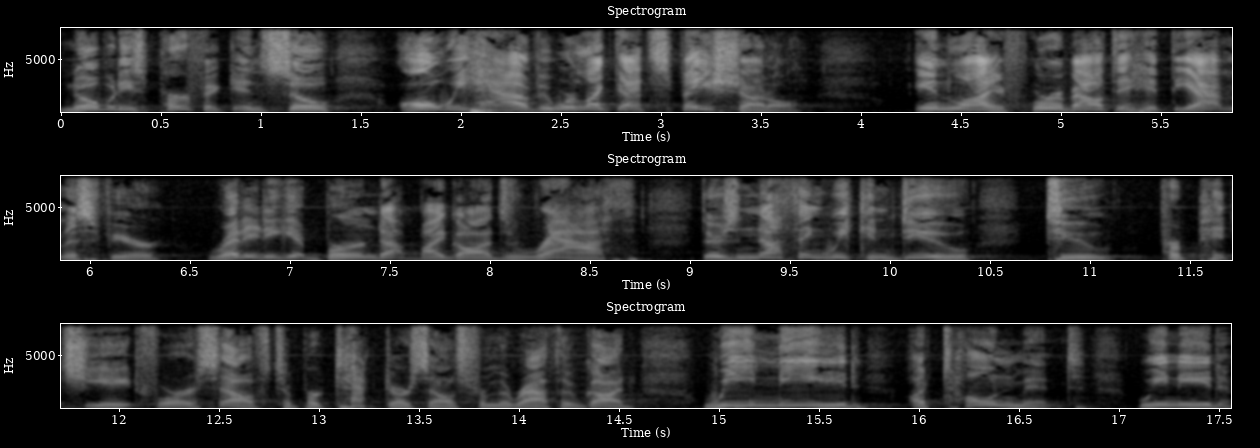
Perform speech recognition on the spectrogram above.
Nobody's perfect. And so all we have, we're like that space shuttle in life. We're about to hit the atmosphere, ready to get burned up by God's wrath. There's nothing we can do to propitiate for ourselves, to protect ourselves from the wrath of God. We need atonement. We need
